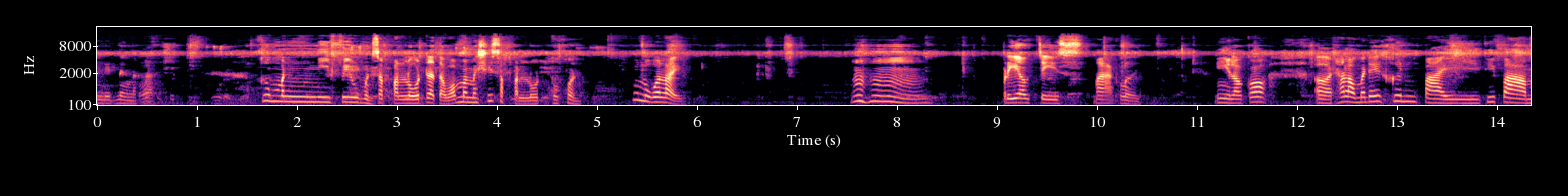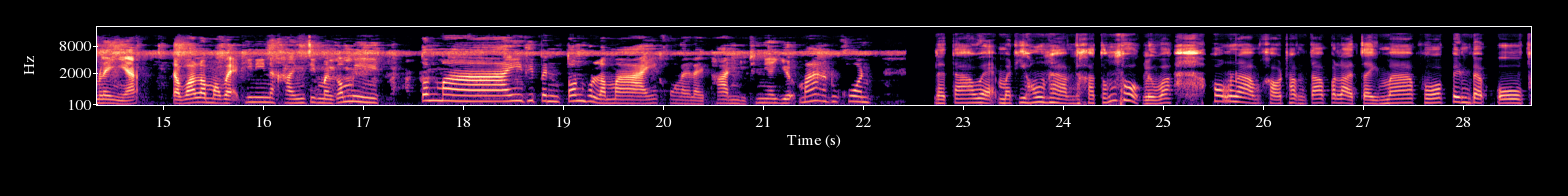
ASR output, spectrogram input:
นๆนิดนึงนะคะ คือมันมีฟิลเหมือนสับปะรดอะแต่ว่ามันไม่ใช่สับปะรดทุกคนไม่รู้อะไร อือหือเปรี้ยวจี๊ดมากเลย นี่แล้วก็เออถ้าเราไม่ได้ขึ้นไปที่ฟาร์มอะไรอย่างเงี้ย แต่ว่าเรามาแวะที่นี่นะคะ จริงๆ มันก็มีต้นไม้ที่เป็นต้นผลไม้ของหลาย ๆ พันธุ์อยู่ที่นี่เยอะมากทุกคน และตาแวะมาที่ห้องน้ำนะคะ ต้องบอกเลยว่าห้องน้ำเขาทำตาประหลาดใจมาก เพราะว่าเป็นแบบโอเพ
